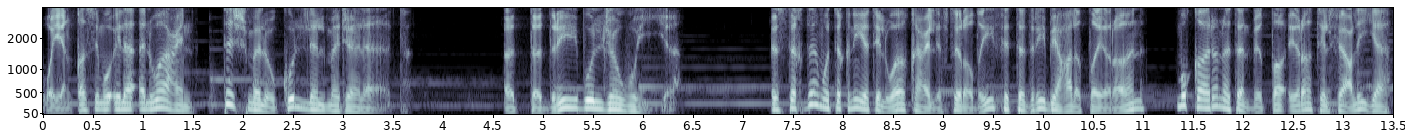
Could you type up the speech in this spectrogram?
وينقسم إلى أنواع تشمل كل المجالات. التدريب الجوي. استخدام تقنية الواقع الافتراضي في التدريب على الطيران مقارنة بالطائرات الفعلية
